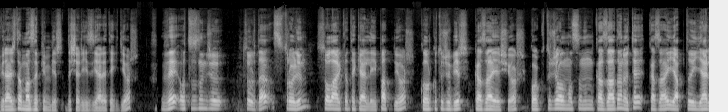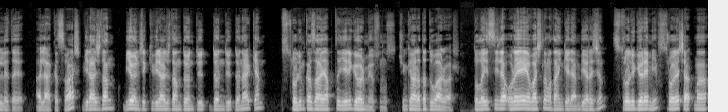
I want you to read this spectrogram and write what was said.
virajda Mazepin bir dışarıyı ziyarete gidiyor. Ve 30. turda Stroll'ün sol arka tekerleği patlıyor. Korkutucu bir kaza yaşıyor. Korkutucu olmasının kazadan öte kazayı yaptığı yerle de alakası var. Virajdan bir önceki virajdan döndü döndü dönerken Stroll'ün kaza yaptığı yeri görmüyorsunuz. Çünkü arada duvar var. Dolayısıyla oraya yavaşlamadan gelen bir aracın Stroll'ü göremeyip Stroll'e çarpma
